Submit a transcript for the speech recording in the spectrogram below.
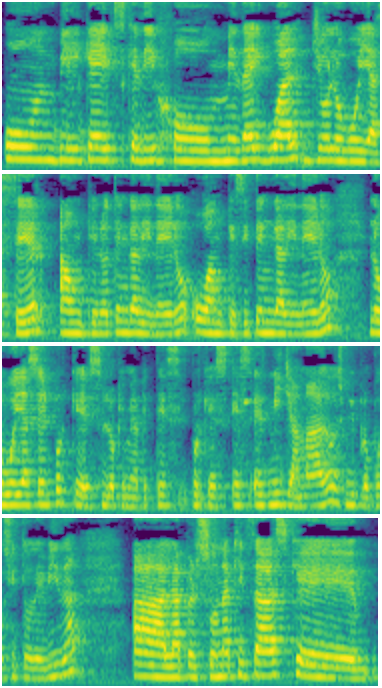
un Bill Gates que dijo, me da igual, yo lo voy a hacer, aunque no tenga dinero o aunque sí tenga dinero, lo voy a hacer porque es lo que me apetece, porque es, es mi llamado, es mi propósito de vida a la persona quizás que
